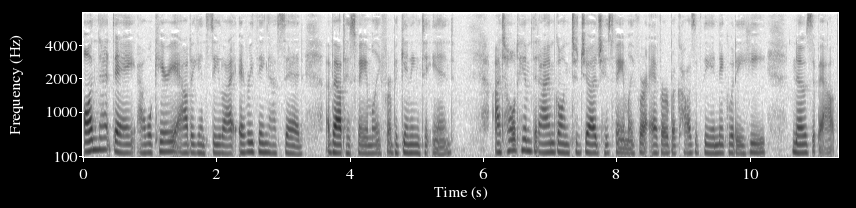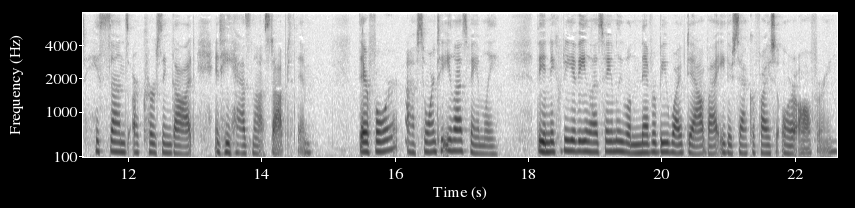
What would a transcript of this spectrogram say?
On that day I will carry out against Eli everything I said about his family from beginning to end. I told him that I am going to judge his family forever because of the iniquity he knows about. His sons are cursing God, and he has not stopped them. Therefore, I have sworn to Eli's family the iniquity of Eli's family will never be wiped out by either sacrifice or offering.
